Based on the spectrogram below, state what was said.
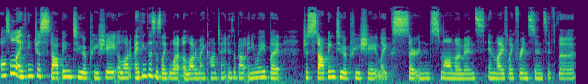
Also, I think just stopping to appreciate a lot. Of, I think this is like what a lot of my content is about anyway, but just stopping to appreciate like certain small moments in life like for instance if the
